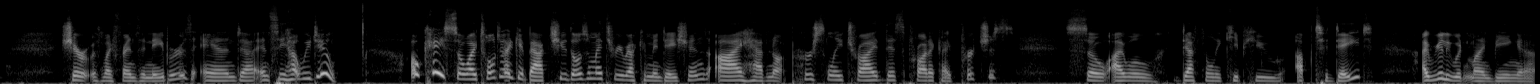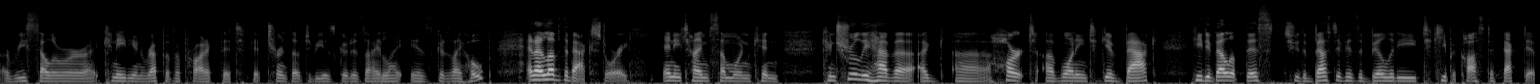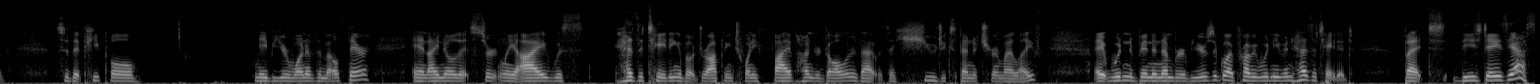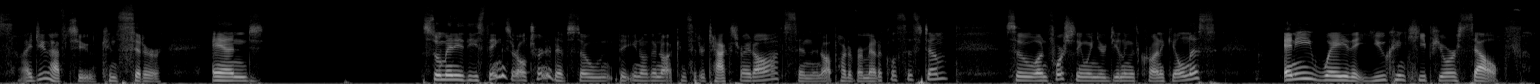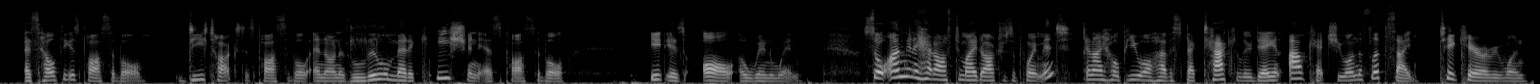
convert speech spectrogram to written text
share it with my friends and neighbors, and uh, and see how we do. Okay, so I told you I'd get back to you. Those are my three recommendations. I have not personally tried this product I've purchased, so I will definitely keep you up to date. I really wouldn't mind being a, a, reseller or a Canadian rep of a product that if it turns out to be as good as I like, as good as I hope. And I love the backstory. Anytime someone can can truly have a, a, a heart of wanting to give back, he developed this to the best of his ability to keep it cost effective, so that people, maybe you're one of them out there, and I know that certainly I was hesitating about dropping $2,500. That was a huge expenditure in my life. It wouldn't have been a number of years ago. I probably wouldn't even hesitated. But these days, yes, I do have to consider. And so many of these things are alternatives, so that you know they're not considered tax write-offs and they're not part of our medical system. So unfortunately, when you're dealing with chronic illness, any way that you can keep yourself as healthy as possible detoxed as possible and on as little medication as possible, it is all a win win. So I'm going to head off to my doctor's appointment, and I hope you all have a spectacular day, and I'll catch you on the flip side. Take care, everyone.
